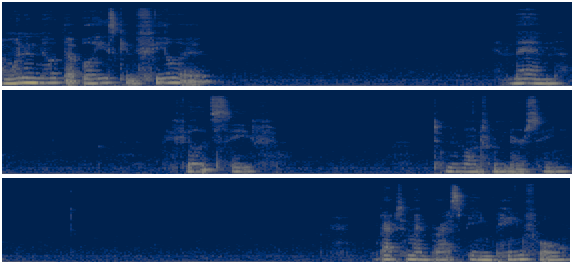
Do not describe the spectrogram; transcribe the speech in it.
I want to know that Blaze can feel it. And then I feel it's safe to move on from nursing. Back to my breast being painful.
